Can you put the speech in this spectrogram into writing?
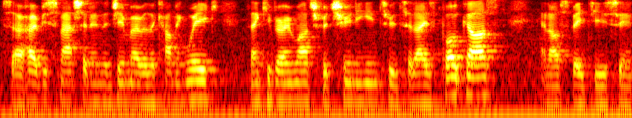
So I hope you smash it in the gym over the coming week. Thank you very much for tuning into today's podcast, and I'll speak to you soon.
